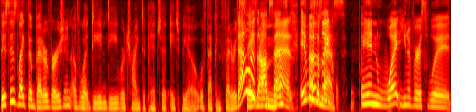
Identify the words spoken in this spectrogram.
This is like the better version of what D and D were trying to pitch at HBO with that Confederate That state was nonsense. a mess. It I was, a like, mess. in what universe would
